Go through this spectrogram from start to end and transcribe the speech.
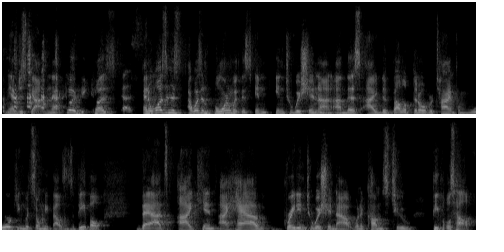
I mean, I've just gotten that good because, yes. and it wasn't, I wasn't born with this in, intuition on, on this. I developed it over time from working with so many thousands of people that I can, I have great intuition now when it comes to people's health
